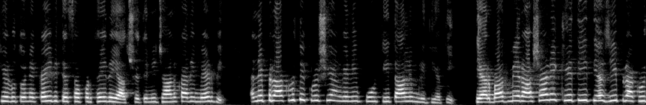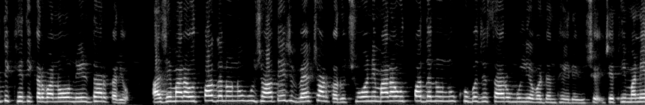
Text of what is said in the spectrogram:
ખેડૂતોને કઈ રીતે સફળ થઈ રહ્યા છે તેની જાણકારી મેળવી અને પ્રાકૃતિક કૃષિ અંગેની પૂરતી તાલીમ લીધી હતી. ત્યારબાદ મેં રાસાયણિક ખેતી, ત્યજી પ્રાકૃતિક ખેતી કરવાનો નિર્ધાર કર્યો. આજે મારા ઉત્પાદનોનું હું જાતે જ વેચાણ કરું છું અને મારા ઉત્પાદનોનું ખૂબ જ સારું મૂલ્યવર્ધન થઈ રહ્યું છે, જેથી મને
